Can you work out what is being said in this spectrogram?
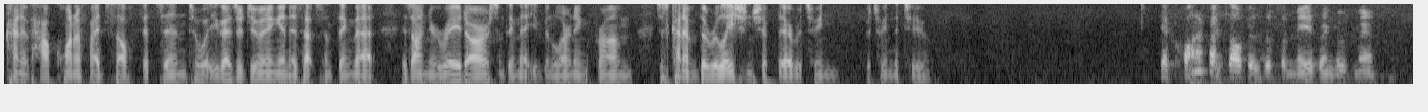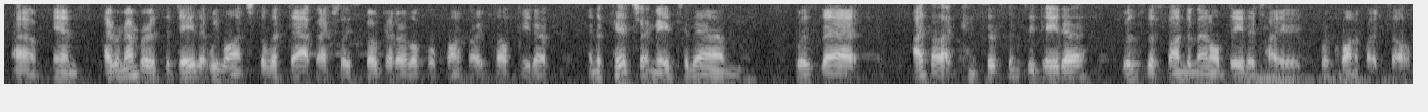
kind of how quantified self fits into what you guys are doing, and is that something that is on your radar, something that you've been learning from? Just kind of the relationship there between between the two. Yeah, quantified self is this amazing movement, um, and I remember the day that we launched the Lyft app. I actually spoke at our local quantified self meetup, and the pitch I made to them was that I thought consistency data was the fundamental data type for quantified self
